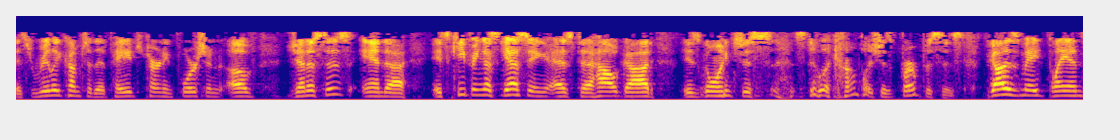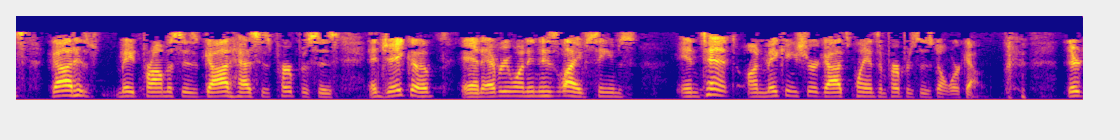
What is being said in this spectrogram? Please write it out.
It's really come to the page turning portion of Genesis, and uh, it's keeping us guessing as to how God is going to s- still accomplish His purposes. God has made plans, God has made promises, God has His purposes, and Jacob and everyone in his life seems intent on making sure God's plans and purposes don't work out. They're,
